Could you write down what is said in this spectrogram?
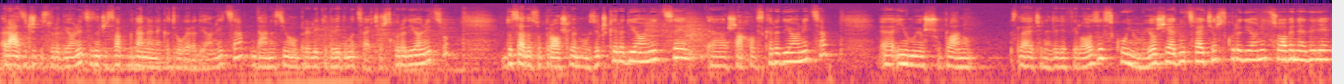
Različite su radionice, znači svakog dana je neka druga radionica. Danas imamo prilike da vidimo cvećarsku radionicu. Do sada su prošle muzičke radionice, e, šahovska radionica. E, imamo još u planu sledeće nedelje filozofsku, imamo još jednu cvećarsku radionicu ove nedelje,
